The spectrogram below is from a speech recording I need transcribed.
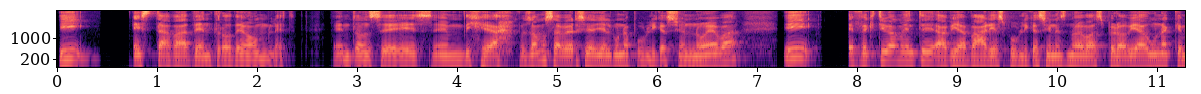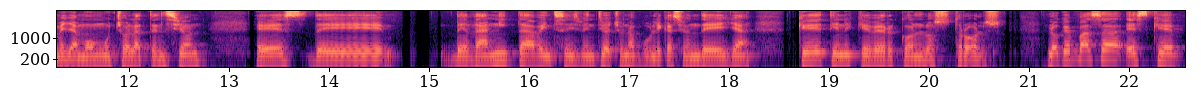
y estaba dentro de Omelette. Entonces em, dije, ah, pues vamos a ver si hay alguna publicación nueva y efectivamente había varias publicaciones nuevas, pero había una que me llamó mucho la atención. Es de de Danita2628, una publicación de ella que tiene que ver con los trolls. Lo que pasa es que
